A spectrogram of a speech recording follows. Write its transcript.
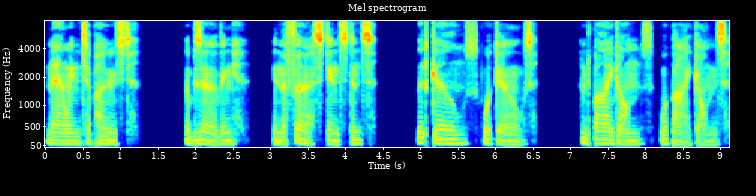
now interposed, observing, in the first instance, that girls were girls, and bygones were bygones,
